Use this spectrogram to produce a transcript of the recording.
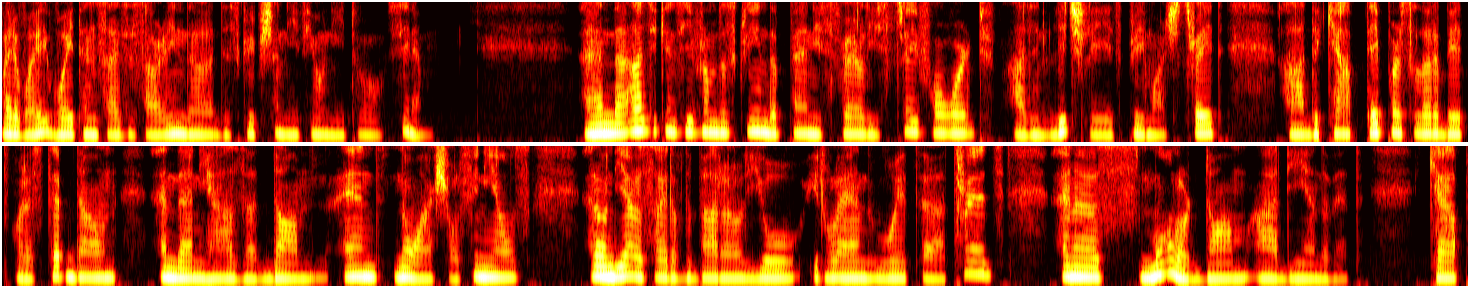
By the way, weight and sizes are in the description if you need to see them. And uh, as you can see from the screen, the pen is fairly straightforward, as in literally it's pretty much straight. Uh, the cap tapers a little bit with a step down, and then he has a dome and no actual finials. And on the other side of the barrel, you it will end with uh, threads and a smaller dome at the end of it cap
